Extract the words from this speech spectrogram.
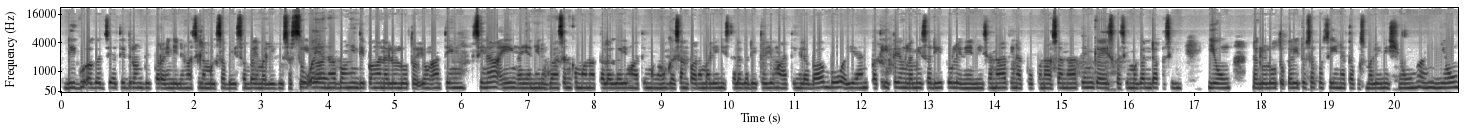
nagligo agad si Ate Dromby para hindi na nga sila magsabay-sabay maligo sa CR. So ayan habang hindi pa nga naluluto yung ating sinaing ayan hinugasan ko muna talaga yung ating mga hugasan para malinis talaga dito yung ating lababo ayan pati ito yung lamisa dito lininisan natin at pupunasan natin guys kasi maganda kasi yung nagluluto ka dito sa kusina tapos malinis yung inyong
